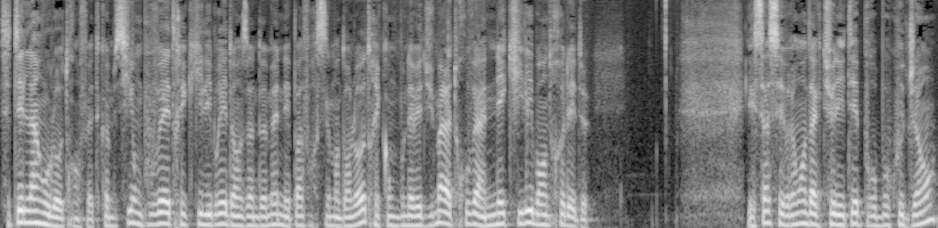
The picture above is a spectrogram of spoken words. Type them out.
c'était l'un ou l'autre en fait, comme si on pouvait être équilibré dans un domaine et pas forcément dans l'autre, et qu'on avait du mal à trouver un équilibre entre les deux. Et ça, c'est vraiment d'actualité pour beaucoup de gens.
